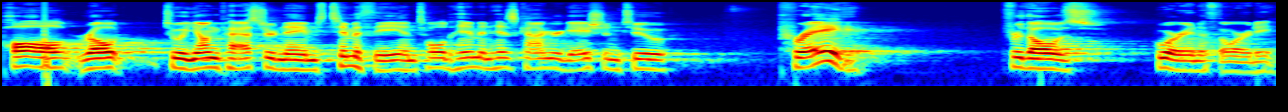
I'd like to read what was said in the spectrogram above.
Paul wrote to a young pastor named Timothy and told him and his congregation to pray for those who are in authority.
